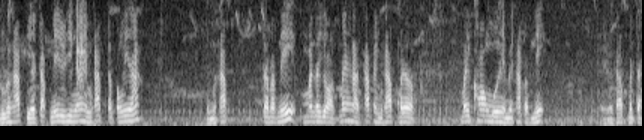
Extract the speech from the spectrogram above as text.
ดูนะครับเดี๋ยวจับนี้ดูทีง่ายเห็นไหมครับจับตรงนี้นะเห็นไหมครับจับแบบนี้มันจะหยอดไม่ถนัดครับเห็นไหมครับมันจะไม่คล่องมือเห็นไหมครับแบบนี้ เห็นไหมครับ มันจะ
